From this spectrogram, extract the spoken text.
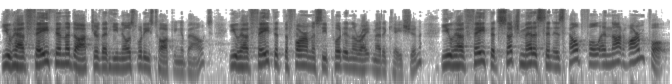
You have faith in the doctor that he knows what he's talking about. You have faith that the pharmacy put in the right medication. You have faith that such medicine is helpful and not harmful.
